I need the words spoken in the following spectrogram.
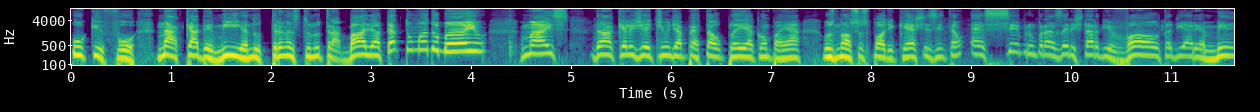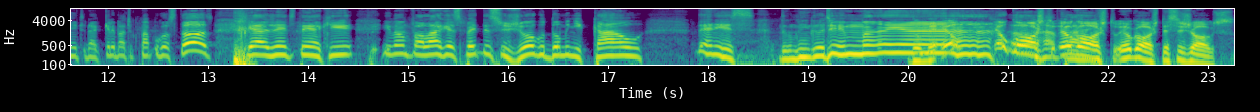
o que for, na academia, no trânsito, no trabalho, até tomando banho, mas dá aquele jeitinho de apertar o play e acompanhar os nossos podcasts. Então é sempre um prazer estar de volta diariamente naquele bate-papo gostoso que a gente tem aqui. E vamos falar a respeito desse jogo dominical. Denis, domingo de manhã. Eu, eu gosto, oh, eu gosto, eu gosto desses jogos.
